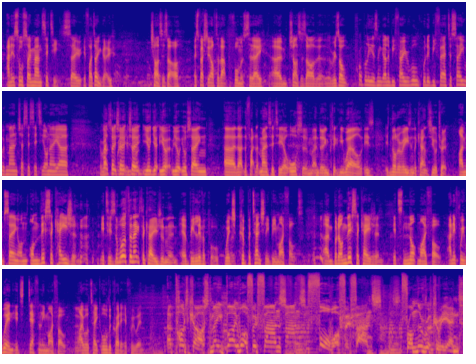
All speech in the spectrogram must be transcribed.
and it's also Man City, so if I don't go, chances are, especially after that performance today, um, chances are that the result probably isn't going to be favourable. Would it be fair to say with Manchester City on a? Uh, oh, so, so, so you're, you're, you're, saying uh, that the fact that Man City are awesome and doing particularly well is, is not a reason to cancel your trip. I'm saying on, on this occasion, it is. so, what's the next occasion then? It would be Liverpool, which could potentially be my fault. Um, but on this occasion, it's not my fault. And if we win, it's definitely my fault. I will take all the credit if we win. A podcast made by Watford fans, fans for Watford fans. From the Rookery end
